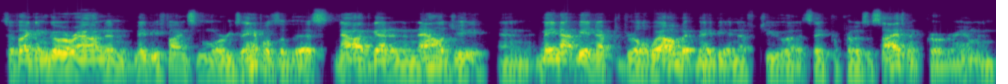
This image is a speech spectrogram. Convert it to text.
So if I can go around and maybe find some more examples of this, now I've got an analogy and may not be enough to drill a well, but maybe enough to uh, say propose a seismic program and,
